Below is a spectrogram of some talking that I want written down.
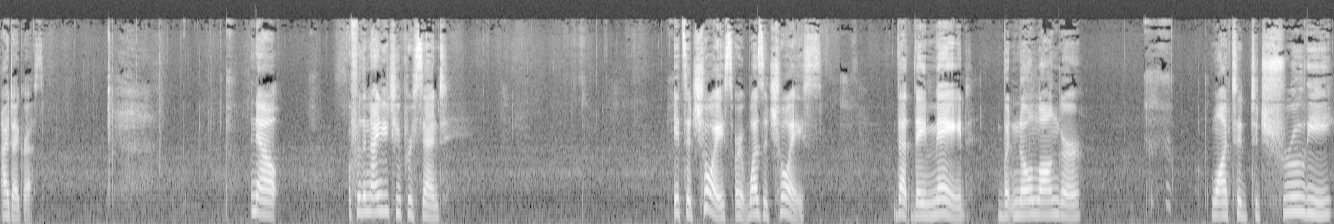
I digress. Now, for the 92%, it's a choice, or it was a choice that they made, but no longer wanted to truly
